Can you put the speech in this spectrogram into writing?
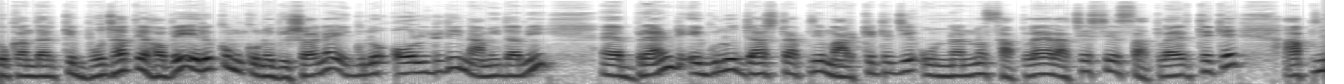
দোকানদারকে বোঝাতে হবে, এরকম কোনো বিষয় না এগুলো অলরেডি নামি দামি ব্র্যান্ড এগুলো জাস্ট আপনি মার্কেটে যে অন্যান্য সাপ্লায়ার আছে, সে সাপ্লায়ার থেকে আপনি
